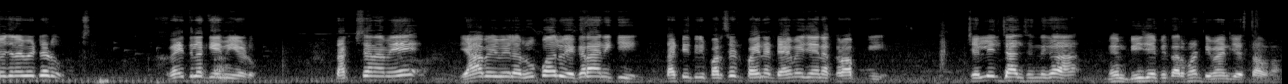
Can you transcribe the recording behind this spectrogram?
యోజన పెట్టాడు. రైతులకు ఏమి ఇయ్యాడు. తక్షణమే యాభై వేల రూపాయలు ఎకరానికి థర్టీ త్రీ పర్సెంట్ పైన డ్యామేజ్ అయిన క్రాప్కి చెల్లించాల్సిందిగా మేము బీజేపీ తరఫున డిమాండ్ చేస్తా ఉన్నాం.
